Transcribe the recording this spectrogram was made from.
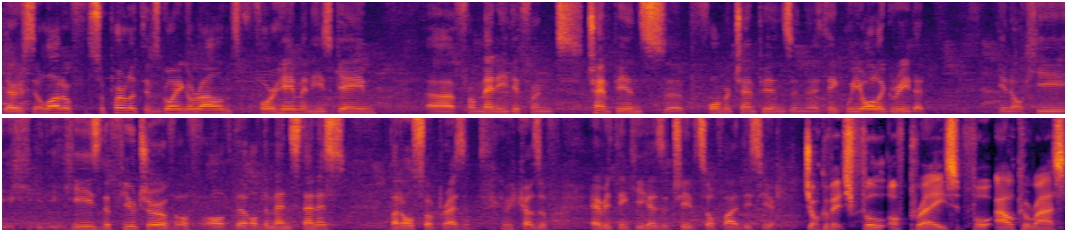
There's a lot of superlatives going around for him and his game uh, from many different champions, uh, former champions, and I think we all agree that you know he, he he's the future of, of, of, the of the men's tennis, but also a present because of everything he has achieved so far this year. Djokovic full of praise for Alcaraz,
